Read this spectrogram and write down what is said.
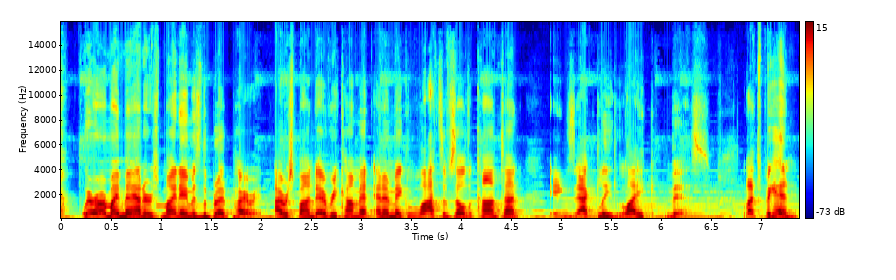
where are my manners? My name is the Bread Pirate. I respond to every comment and I make lots of Zelda content exactly like this. Let's begin!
